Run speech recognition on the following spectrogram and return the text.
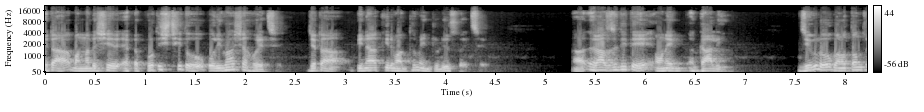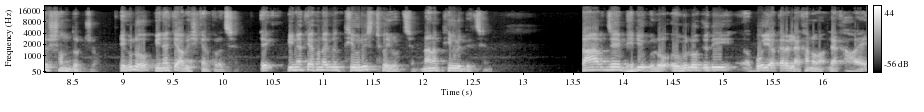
এটা বাংলাদেশের একটা প্রতিষ্ঠিত পরিভাষা হয়েছে, যেটা পিনাকির মাধ্যমে ইন্ট্রোডিউস হয়েছে। রাজনীতিতে অনেক গালি, যেগুলো গণতন্ত্রের সৌন্দর্য, এগুলো পিনাকি আবিষ্কার করেছে। পিনাকি এখন একজন থিওরিস্ট হয়ে উঠছেন, নানা থিওরি দিচ্ছেন। তার যে ভিডিওগুলো, ওগুলো যদি বই আকারে লেখানো, লেখা হয়,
